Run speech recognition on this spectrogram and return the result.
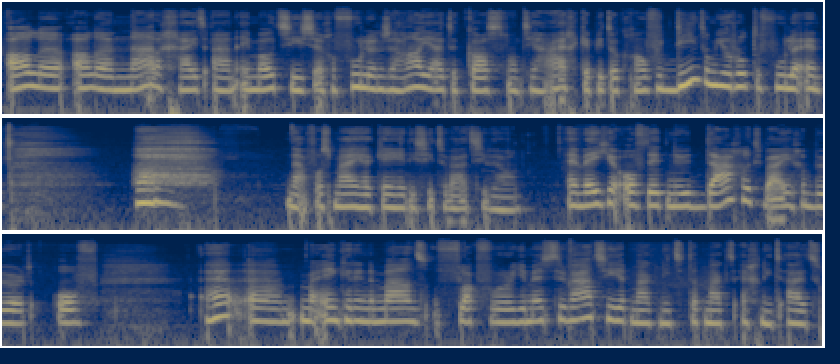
alle, alle narigheid aan emoties en gevoelens haal je uit de kast. Want ja, eigenlijk heb je het ook gewoon verdiend om je rot te voelen. En ah, nou, volgens mij herken je die situatie wel. En weet je of dit nu dagelijks bij je gebeurt of hè, ehm, maar één keer in de maand vlak voor je menstruatie, het maakt niet, dat maakt echt niet uit.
